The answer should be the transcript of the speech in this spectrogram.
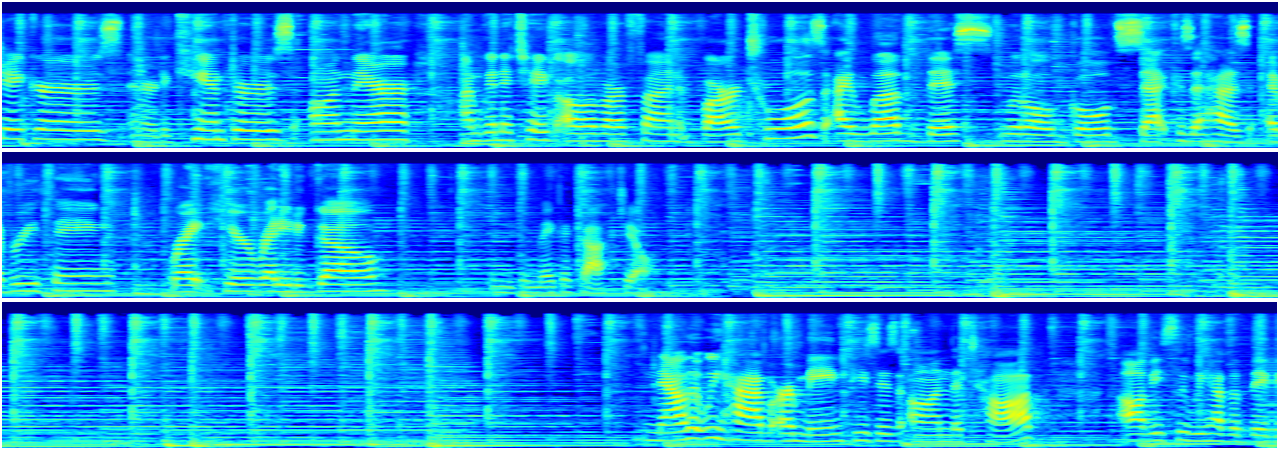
shakers and our decanters on there. I'm gonna take all of our fun bar tools. I love this little gold set because it has everything right here ready to go and you can make a cocktail. Now that we have our main pieces on the top, obviously we have a big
